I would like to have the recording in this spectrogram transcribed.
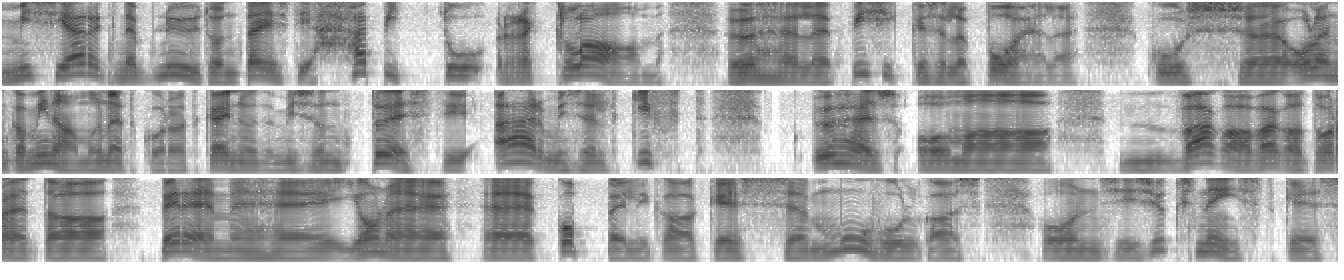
mis järgneb nüüd, on täiesti häbitu reklaam ühele pisikesele poele, kus äh, olen ka mina mõned korrad käinud ja mis on tõesti äärmiselt kihvt ühes oma väga-väga toreda peremehe Jone äh, Koppeliga, kes muuhulgas on siis üks neist, kes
